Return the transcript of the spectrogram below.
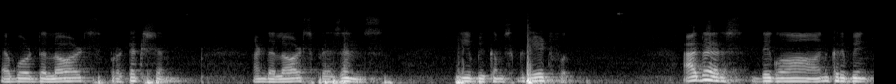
about the Lord's protection and the Lord's presence, he becomes grateful. Others, they go on cribbing,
